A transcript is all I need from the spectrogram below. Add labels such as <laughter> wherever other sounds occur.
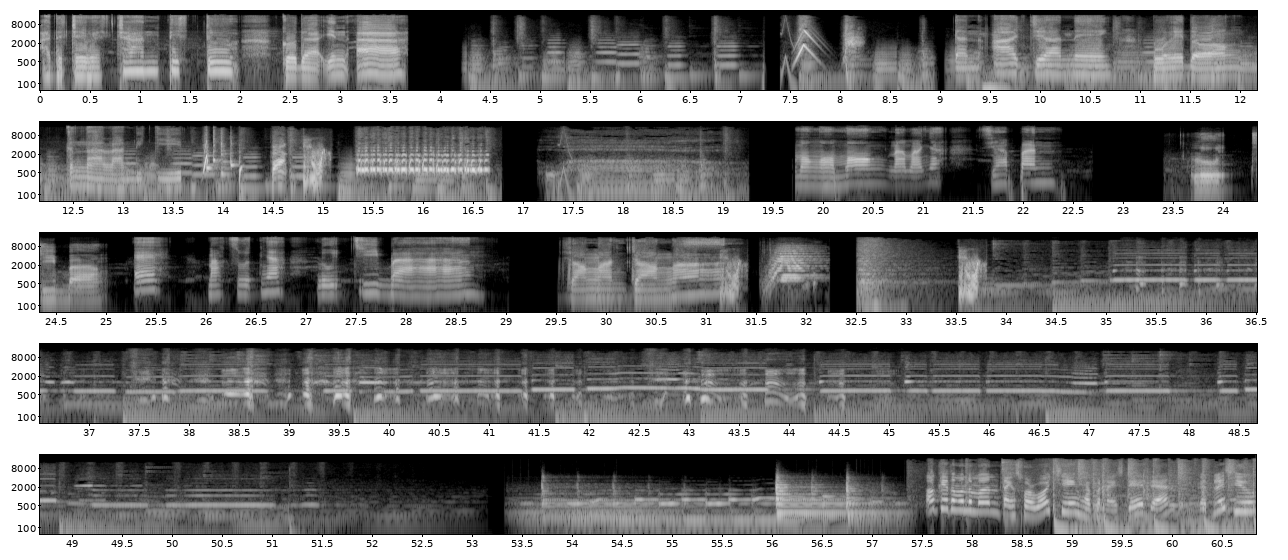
Ada cewek cantik tuh. Godain ah. Dan aja neng. Boleh dong Kenalan dikit. Ngomong-ngomong namanya siapa? Luci bang. Eh maksudnya Luci bang Jangan-jangan <laughs> Oke teman-teman, thanks for watching. Have a nice day dan God bless you.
